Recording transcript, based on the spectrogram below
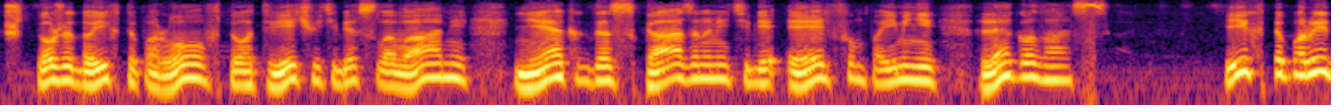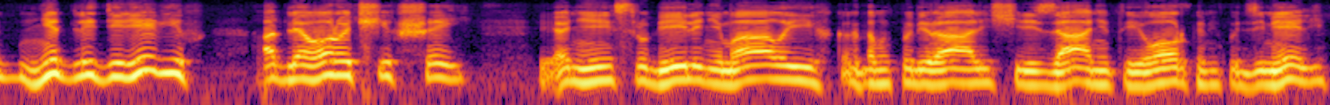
Что же до их топоров, то отвечу тебе словами, некогда сказанными тебе эльфом по имени Леголас. Их топоры не для деревьев, а для орочьих шей и они срубили немало их, когда мы побирались через занятые орками подземелья.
